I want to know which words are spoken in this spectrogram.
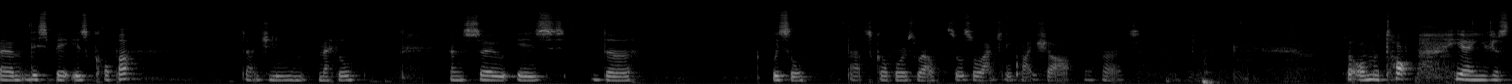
Um, this bit is copper. It's actually metal, and so is the whistle. That's copper as well. It's also actually quite sharp. It hurts. But on the top, yeah, you just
